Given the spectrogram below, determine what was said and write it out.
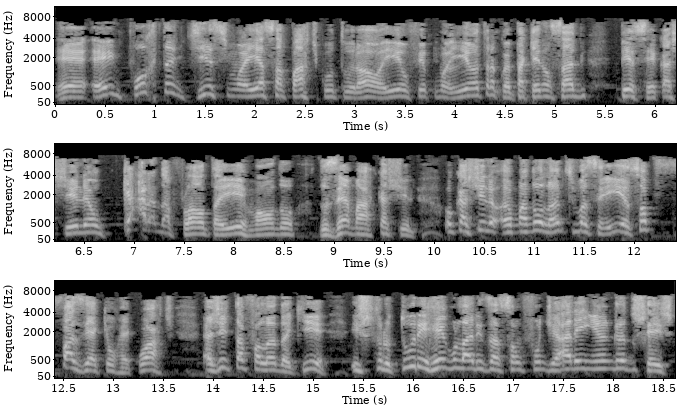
É, é, importantíssimo aí essa parte cultural aí, eu fico aí, outra coisa, para quem não sabe, PC Castilho é o cara da flauta aí, irmão do, do Zé Mar Castilho. Ô Castilho, Manolo, antes de você ir, só fazer aqui um recorte, a gente está falando aqui estrutura e regularização fundiária em Angra dos Reis,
